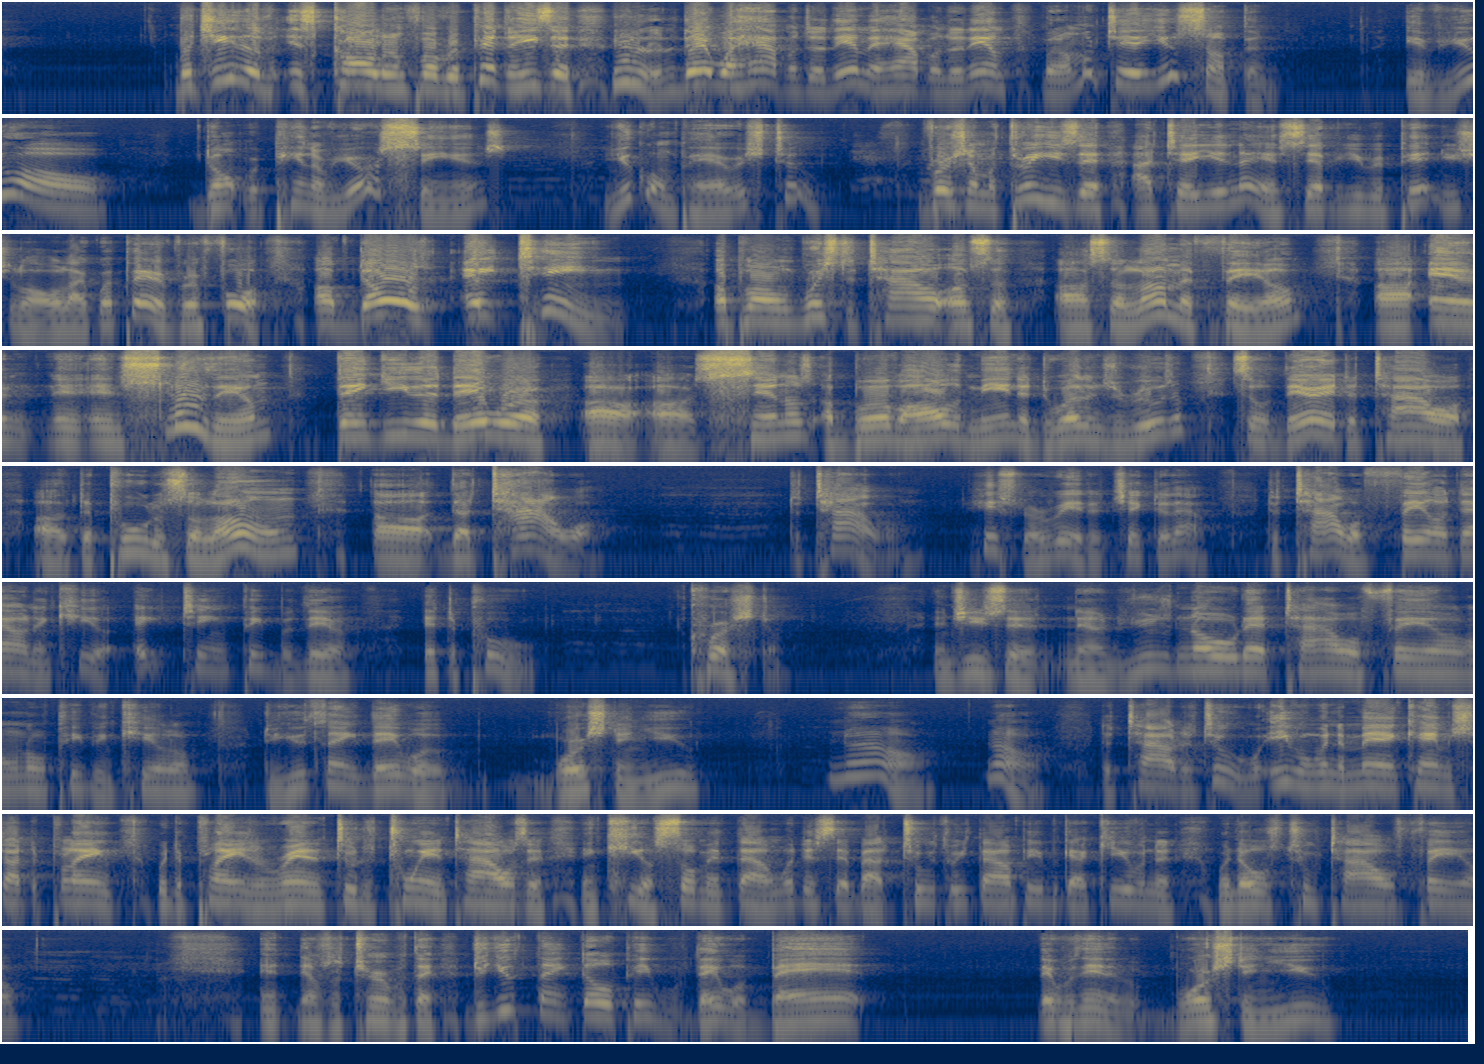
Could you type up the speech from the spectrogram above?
But Jesus is calling for repentance. He said, you know, that will happen to them, it happened to them. But I'm going to tell you something. If you all don't repent of your sins, you're going to perish too. Verse number three, he said, I tell you now, except you repent, you shall all likewise perish. Verse four, of those 18 upon which the tower of uh, Siloam fell uh, and, and, and slew them, think either they were uh, uh, sinners above all the men that dwell in Jerusalem. So there at the tower, uh, the pool of Siloam, uh, the tower, the tower, history, I read it, checked it out. The tower fell down and killed 18 people there at the pool, crushed them. And Jesus said, now, do you know that tower fell on those people and killed them? Do you think they were worse than you? No, no the tower, the two. Even when the man came and shot the plane with the planes and ran into the twin towers and, and killed so many thousand. What did they say about two, three thousand people got killed when, the, when those two towers fell. And that was a terrible thing. Do you think those people they were bad? They was any worse than you?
